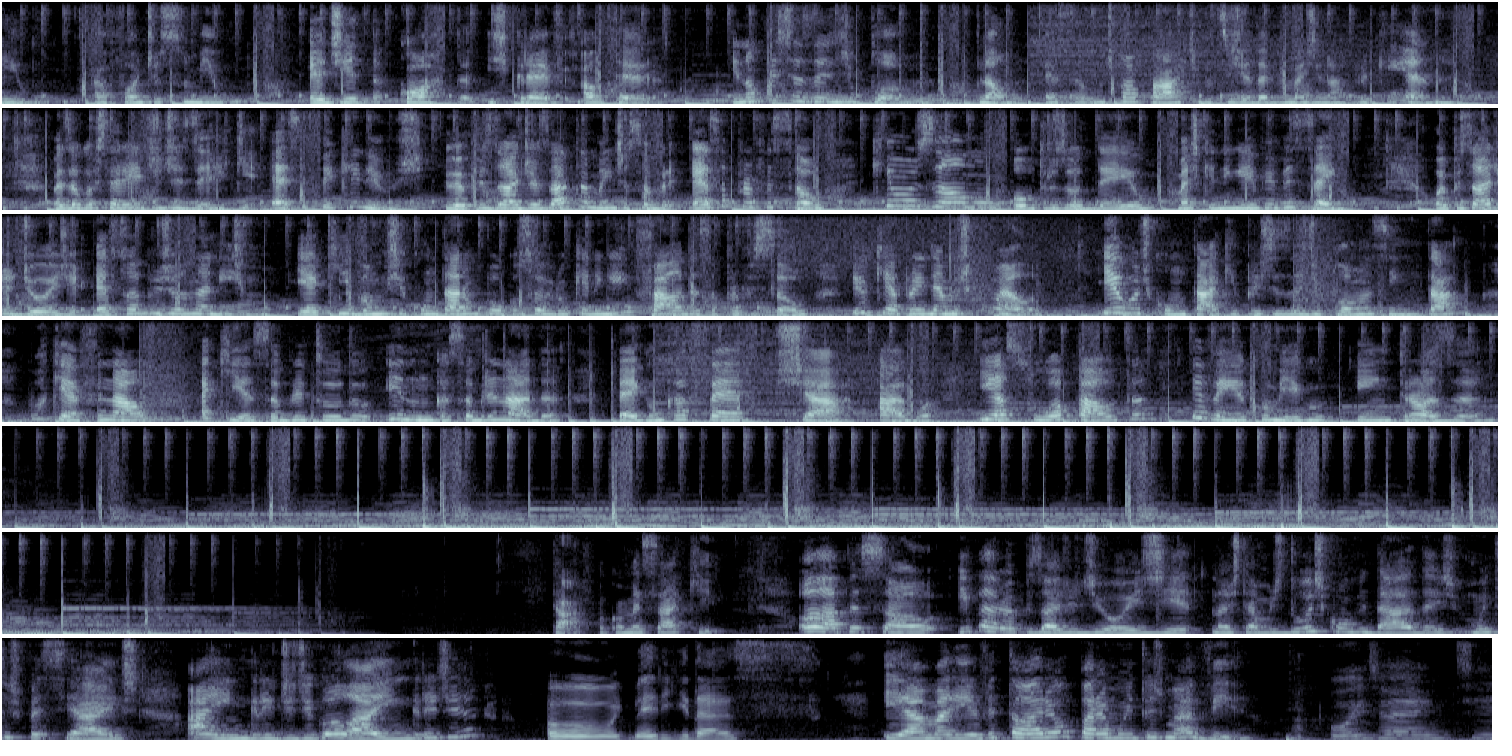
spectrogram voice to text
caiu, a fonte sumiu. Edita, corta, escreve, altera. E não precisa de diploma. Não, essa última parte você já deve imaginar para quem é, né? Mas eu gostaria de dizer que essa é fake news. E o episódio é exatamente sobre essa profissão que uns amam, outros odeiam, mas que ninguém vive sem. O episódio de hoje é sobre jornalismo. E aqui vamos te contar um pouco sobre o que ninguém fala dessa profissão e o que aprendemos com ela. E eu vou te contar que precisa de diploma sim, tá? Porque afinal, aqui é sobre tudo e nunca sobre nada. Pegue um café, chá, água e a sua pauta e venha comigo em trosa. Tá, vou começar aqui. Olá, pessoal! E para o episódio de hoje, nós temos duas convidadas muito especiais, a Ingrid. Diga olá, Ingrid. Oi, queridas! E a Maria Vitória, ou para muitos, Mavi. Oi, gente!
